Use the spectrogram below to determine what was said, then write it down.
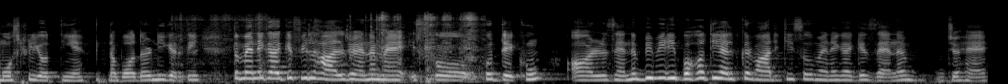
मोस्टली होती हैं, इतना बॉर्डर नहीं करती। तो मैंने कहा कि फ़िलहाल जो है ना, मैं इसको खुद देखूँ, और जैनब भी मेरी बहुत ही हेल्प करवा रही थी सो मैंने कहा कि जैनब जो है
